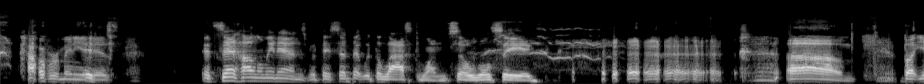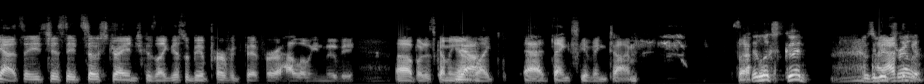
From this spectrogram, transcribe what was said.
however many it It- is. It said Halloween ends, but they said that with the last one, so we'll see. um, but yeah, it's, it's just it's so strange because like this would be a perfect fit for a Halloween movie, uh, but it's coming Yeah. out like at Thanksgiving time. So It looks good. It was a good I think trailer. it-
